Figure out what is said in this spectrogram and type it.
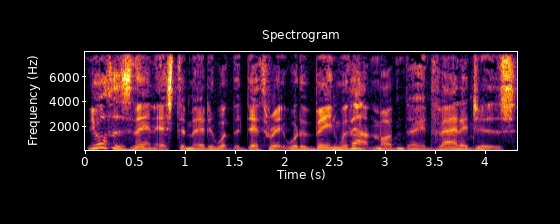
The authors then estimated what the death rate would have been without modern day advantages.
